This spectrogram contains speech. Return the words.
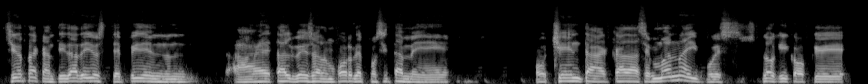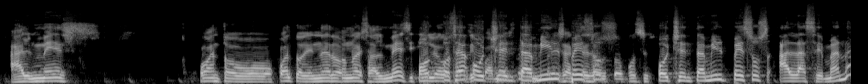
cierta cantidad. Ellos te piden, ah, tal vez a lo mejor deposítame 80 cada semana y pues lógico que al mes cuánto cuánto dinero no es al mes y O, luego, o sea, pues, para 80 nuestra mil pesos, autobuses. 80 mil pesos a la semana.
